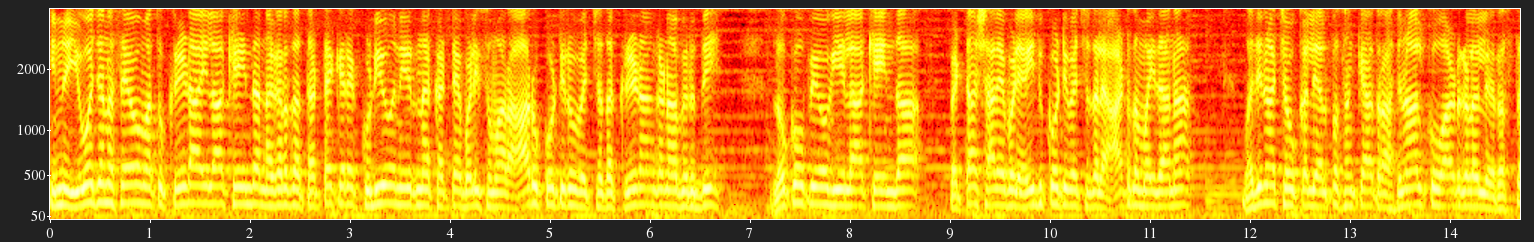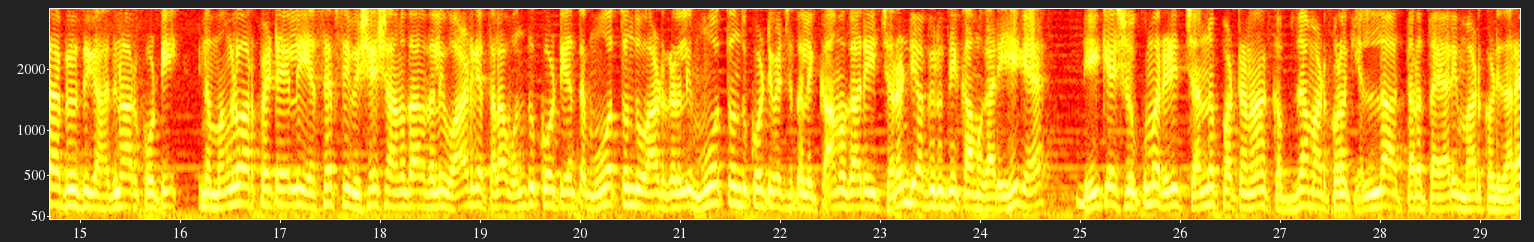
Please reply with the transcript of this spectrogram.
ಇನ್ನು ಯುವಜನ ಸೇವಾ ಮತ್ತು ಕ್ರೀಡಾ ಇಲಾಖೆಯಿಂದ ನಗರದ ತಟ್ಟೆಕೆರೆ ಕುಡಿಯುವ ನೀರಿನ ಕಟ್ಟೆ ಬಳಿ ಸುಮಾರು ಆರು ಕೋಟಿ ರು ವೆಚ್ಚದ ಕ್ರೀಡಾಂಗಣ ಅಭಿವೃದ್ಧಿ. ಲೋಕೋಪಯೋಗಿ ಇಲಾಖೆಯಿಂದ ಪೆಟ್ಟಾ ಶಾಲೆ ಬಳಿ ಐದು ಕೋಟಿ ವೆಚ್ಚದಲ್ಲಿ ಆಟದ ಮೈದಾನ. ಮದಿನಾ ಚೌಕಲ್ಲಿ ಅಲ್ಪಸಂಖ್ಯಾತರ ಹದಿನಾಲ್ಕು ವಾರ್ಡ್ಗಳಲ್ಲಿ ರಸ್ತೆ ಅಭಿವೃದ್ಧಿಗೆ ಹದಿನಾರು ಕೋಟಿ. ಇನ್ನು ಮಂಗಳವಾರಪೇಟೆಯಲ್ಲಿ ಎಸ್ಎಫ್ಸಿ ವಿಶೇಷ ಅನುದಾನದಲ್ಲಿ ವಾರ್ಡ್ಗೆ ತಲಾ ಒಂದು ಕೋಟಿ ಅಂತ ಮೂವತ್ತೊಂದು ವಾರ್ಡ್ಗಳಲ್ಲಿ ಮೂವತ್ತೊಂದು ಕೋಟಿ ವೆಚ್ಚದಲ್ಲಿ ಕಾಮಗಾರಿ, ಚರಂಡಿ ಅಭಿವೃದ್ಧಿ ಕಾಮಗಾರಿ. ಹೀಗೆ ಡಿ ಕೆ ಶಿವಕುಮಾರ್, ಇಡೀ ಚನ್ನಪಟ್ಟಣ ಕಬ್ಜಾ ಮಾಡ್ಕೊಳ್ಳೋಕೆ ಎಲ್ಲ ತರ ತಯಾರಿ ಮಾಡ್ಕೊಂಡಿದ್ದಾರೆ.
